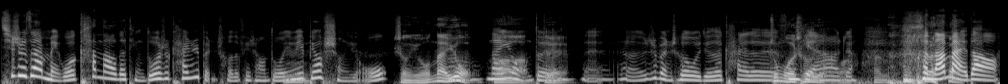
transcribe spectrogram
其实，在美国看到的挺多是开日本车的非常多，因为比较省油、省油、耐用、耐用。对对，呃，日本车我觉得开的丰田啊，这样 很难买到。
